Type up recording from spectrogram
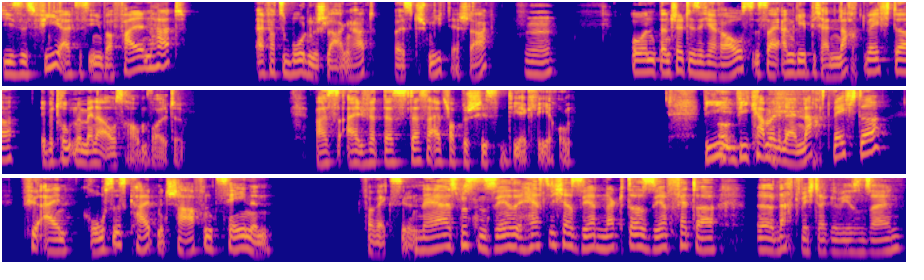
dieses Vieh, als es ihn überfallen hat, einfach zu Boden geschlagen hat, weil es ein Schmied, der ist stark. Mhm. Und dann stellte sich heraus, es sei angeblich ein Nachtwächter, der betrunkene Männer ausrauben wollte. Was einfach, das, das ist einfach beschissen, die Erklärung. Wie, oh. wie kann man denn einen Nachtwächter für ein großes Kalb mit scharfen Zähnen verwechseln? Naja, es müsste ein sehr hässlicher, sehr nackter, sehr fetter äh, Nachtwächter gewesen sein.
